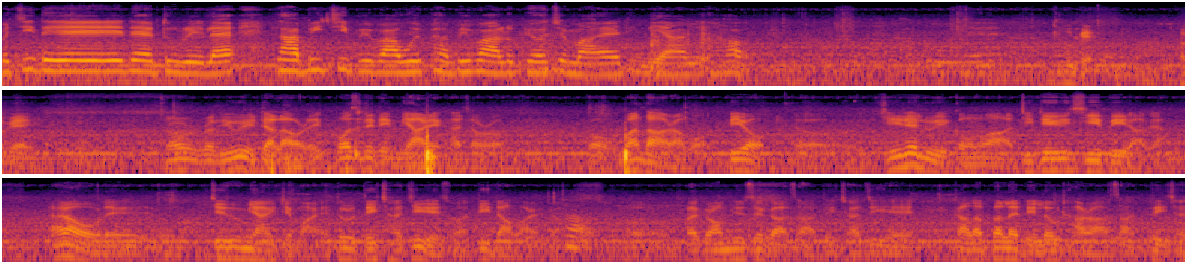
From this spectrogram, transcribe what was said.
မကြည့်သေးတဲ့သူတွေလည်းလာပြီးကြည့်ပေးပါဝေဖန်ပေးပါလို့ပြောချင်ပါတယ်ဒီနေ့ကနေဟုတ်ဟုတ်ကဲ့ဟုတ်ကဲ့ကျွန်တော်တို့ review တွေတက်လာတော့လေ positive တွေများတဲ့ခါကျတော့ဟိုဝမ်းသာတာပေါ့ပြီးတော့ ရေးတဲ့လူတွေအကုန်လုံးက detail ရေးပေးတာဗျအဲ့ဒါကိုလည်းကျေးဇူးအများကြီးတင်ပါတယ်သူတို့တေချာကြည့်တယ်ဆိုတာသိတာပါတယ်ဗျဟုတ်ဟို background music ကစားတေချာကြည့်ရယ် color palette တွေလောက်ထားတာစားတေချာ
